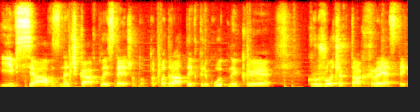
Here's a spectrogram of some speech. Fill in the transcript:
І вся в значках PlayStation. Тобто квадратик, трикутник, е, кружочок та хрестик.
